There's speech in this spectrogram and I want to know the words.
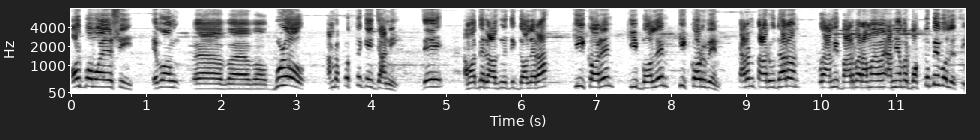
অল্প বয়সী এবং বুড়ো আমরা প্রত্যেকেই জানি যে আমাদের রাজনৈতিক দলেরা কি করেন, কি বলেন, কি করবেন? কারণ তার উদাহরণ, ও আমি বারবার আমার আমি আমার বক্তব্যে বলেছি,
